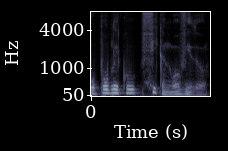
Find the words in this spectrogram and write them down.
o público fica no ouvido.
